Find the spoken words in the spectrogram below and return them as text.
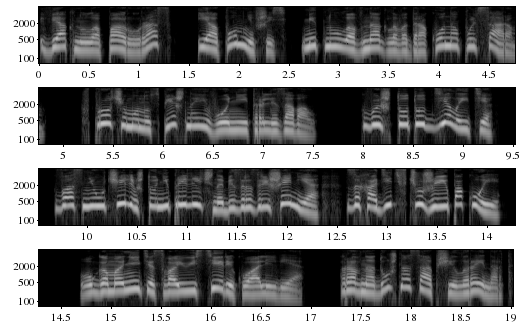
Вякнула пару раз и, опомнившись, метнула в наглого дракона пульсаром. Впрочем, он успешно его нейтрализовал. «Вы что тут делаете? Вас не учили, что неприлично без разрешения заходить в чужие покои?» «Угомоните свою истерику, Оливия», — равнодушно сообщил Рейнард.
